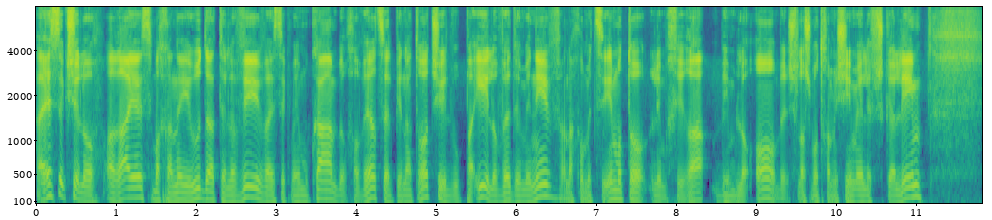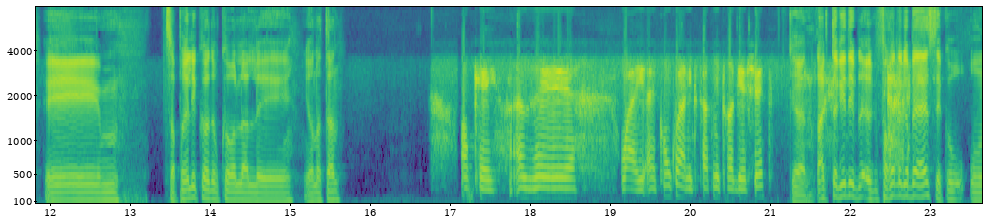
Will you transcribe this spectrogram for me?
העסק שלו, הרייס, מחנה יהודה, תל אביב, העסק ממוקם ברחוב הרצל, פינת רוטשילד, והוא פעיל, עובד ומניב, אנחנו מציעים אותו למכירה במלואו ב-350 אלף שקלים. אה, ספרי לי קודם כל על אה, יונתן. אוקיי, אז אה, וואי, אה, קודם כל אני קצת מתרגשת. כן, רק תגידי, לפחות לגבי העסק, הוא, הוא,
